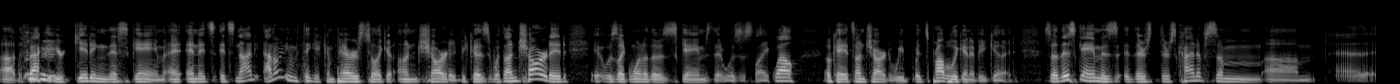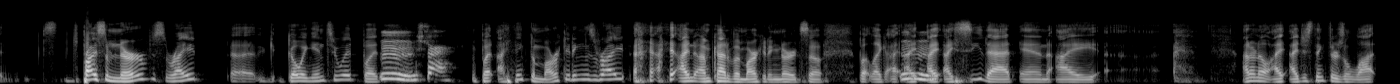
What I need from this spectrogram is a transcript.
uh, the fact that Mhm. you're getting this game, and, and it's it's not, I don't even think it compares to like an Uncharted because with Uncharted, it was like one of those games that was just like, well, okay, it's Uncharted, we it's probably going to be good. So this game is there's there's kind of some um, uh, probably some nerves, right? Uh, going into it, but Mm, sure. but I think the marketing is right. I, know I'm kind of a marketing nerd, so but like I, Mhm. I, I, I see that and I I don't know. I, I just think there's a lot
